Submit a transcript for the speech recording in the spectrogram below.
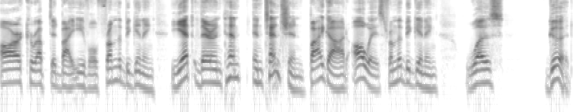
are corrupted by evil from the beginning, yet their intent, intention by God always from the beginning was good.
